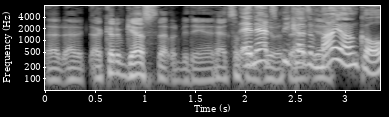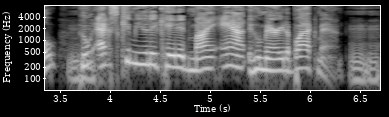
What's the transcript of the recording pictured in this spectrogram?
I, I, I could have guessed that would be the it had something And to do that's with because that, of yeah. Mm-hmm. my uncle who excommunicated my aunt who married a black man,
